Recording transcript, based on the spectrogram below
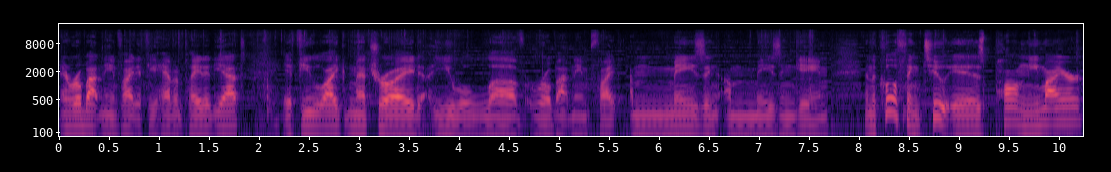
And Robot Name Fight, if you haven't played it yet, if you like Metroid, you will love Robot Name Fight. Amazing, amazing game. And the cool thing too is Paul Niemeyer,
